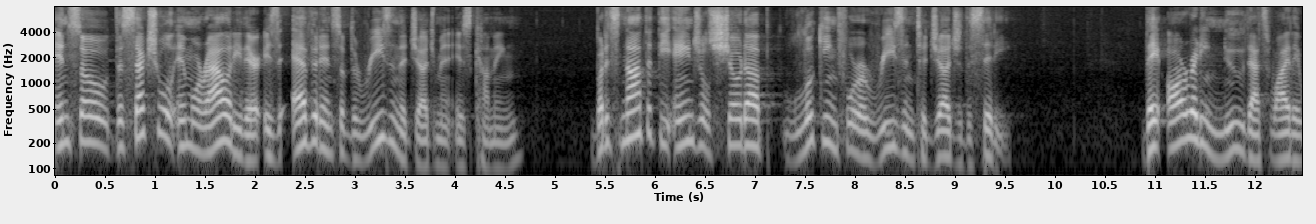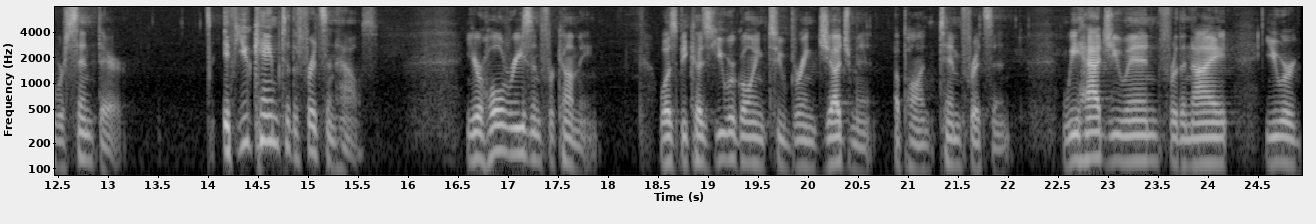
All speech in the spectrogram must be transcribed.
And so the sexual immorality there is evidence of the reason the judgment is coming, but it's not that the angels showed up looking for a reason to judge the city. They already knew that's why they were sent there. If you came to the Fritson house, your whole reason for coming was because you were going to bring judgment upon Tim Fritson. We had you in for the night, you were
